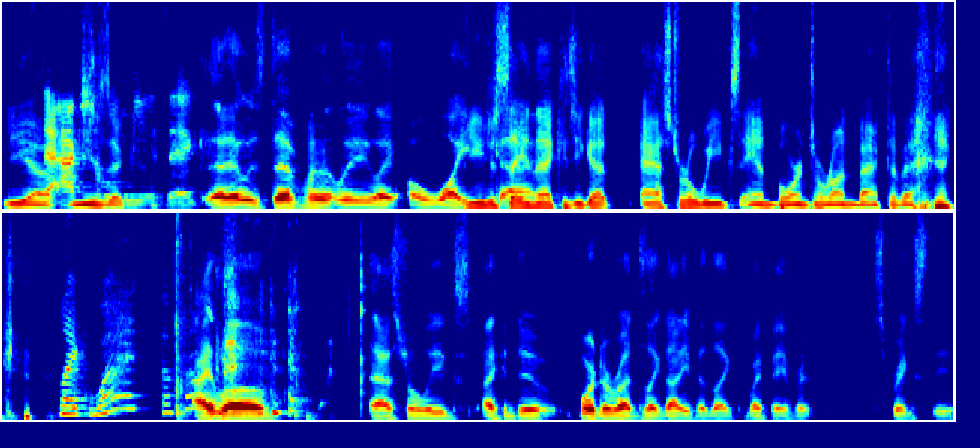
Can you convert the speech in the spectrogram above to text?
Yeah, the actual music. music. and it was definitely like a white. You just saying that because you got Astral Weeks and Born to Run back to back. Like what the fuck? I love Astral Weeks. I could do Born to Run's like not even like my favorite Springsteen.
